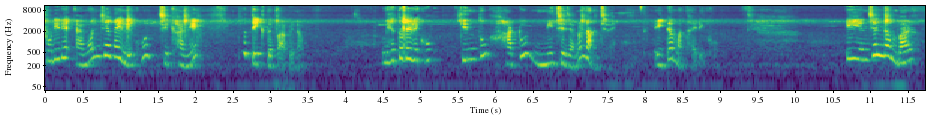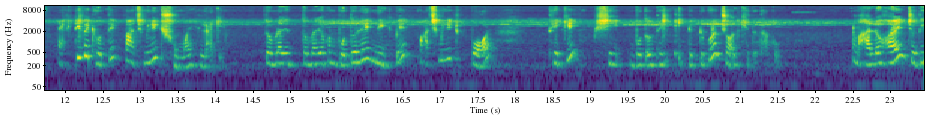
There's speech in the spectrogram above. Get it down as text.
শরীরে এমন জায়গায় লেখো যেখানে কেউ দেখতে পাবে না। ভেতরে লেখো, কিন্তু হাঁটুর নিচে যেন না যায়, এইটা মাথায় রেখো। এই এঞ্জেল নাম্বার অ্যাক্টিভেট হতে পাঁচ মিনিট সময় লাগে। তোমরা তোমরা যখন বোতলে লিখবে, পাঁচ মিনিট পর থেকে সেই বোতল থেকে একটু একটু করে জল খেতে থাকো। ভালো হয় যদি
